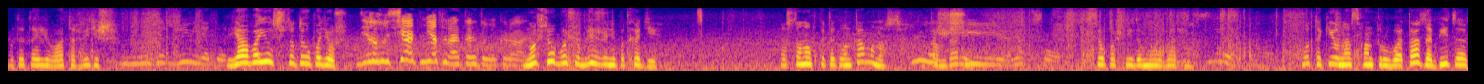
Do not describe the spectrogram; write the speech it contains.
Вот это элеватор, видишь? Не держи меня только. Я боюсь, что ты упадешь. 50 метров от этого края. Ну все, больше ближе не подходи. Остановка так вон там у нас. Ну, там вообще, Дарья. я. Все, пошли домой обратно. Вот такие у нас фан-трубы. А та забита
